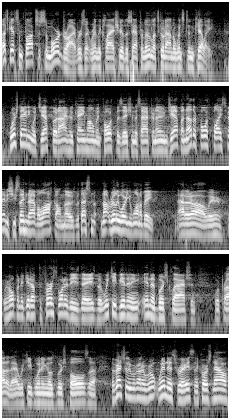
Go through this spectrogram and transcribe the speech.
Let's get some thoughts of some more drivers that were in the clash here this afternoon. Let's go down to Winston Kelley. We're standing with Geoff Bodine, who came home in fourth position this afternoon. Geoff, another fourth place finish. You seem to have a lock on those, but that's not really where you want to be. Not at all. We're, we're hoping to get up the first one of these days, but we keep getting in the Busch Clash, and we're proud of that. We keep winning those Busch poles. Uh, eventually, we're going to win this race, and of course, now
